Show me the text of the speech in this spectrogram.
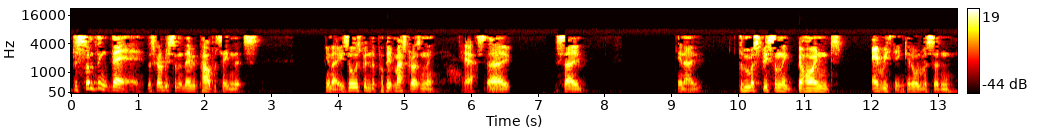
there's something there. There's got to be something there with Palpatine. That's, you know, he's always been the puppet master, hasn't he? Yeah. So, so, you know, there must be something behind everything, and all of a sudden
